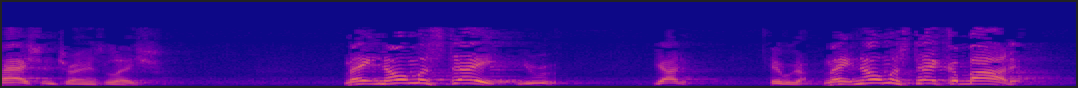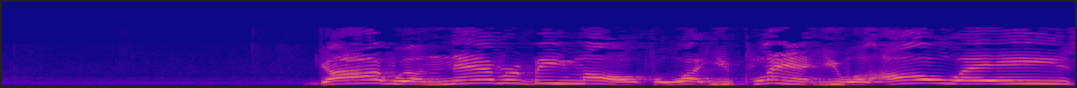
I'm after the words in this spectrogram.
Passion Translation. Make no mistake. You got it? Here we go. Make no mistake about it. God will never be mocked for what you plant. You will always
